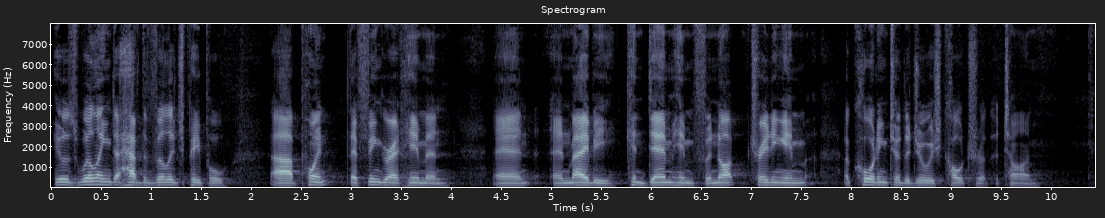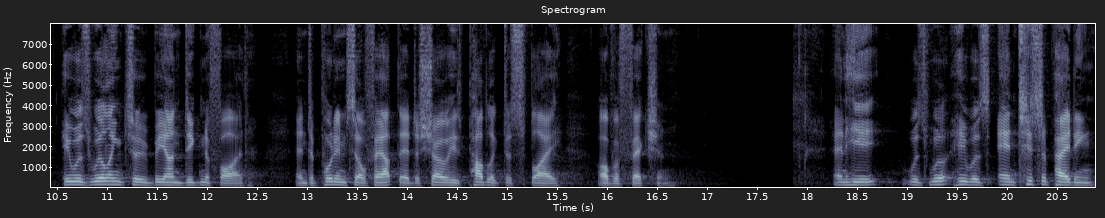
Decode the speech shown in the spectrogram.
He was willing to have the village people uh, point their finger at him and, and, and maybe condemn him for not treating him according to the Jewish culture at the time. He was willing to be undignified and to put himself out there to show his public display of affection. And he was, he was anticipating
